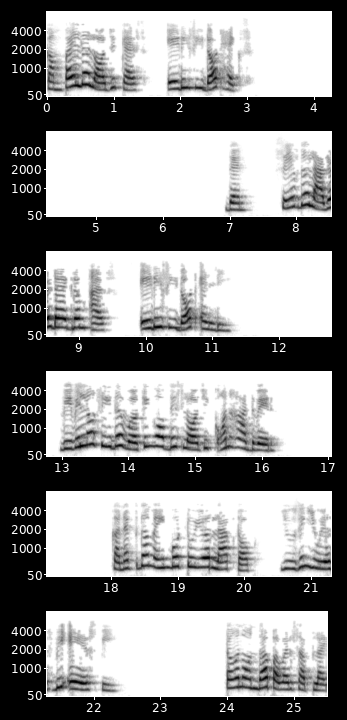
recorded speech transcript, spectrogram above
Compile the logic as adc.hex. Then save the ladder diagram as adc.ld. We will now see the working of this logic on hardware. Connect the mainboard to your laptop using USB ASP. Turn on the power supply.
